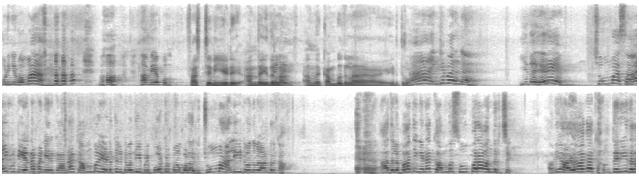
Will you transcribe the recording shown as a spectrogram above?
பிடுங்கிடுவோமா வா அப்படியே போ. ஃபஸ்ட்டு நீ எடு. அந்த இதெல்லாம் அந்த கம்பு இதெல்லாம் எடுத்துருவோம் ஆ இங்கே பாருங்க. இது சும்மா சாய்க்குட்டி என்ன பண்ணியிருக்கான்னா கம்பை எடுத்துக்கிட்டு வந்து இப்படி போட்டிருப்பான் போல இருக்கு. சும்மா அள்ளிக்கிட்டு வந்து விளாண்டுருக்கான். அதில் பார்த்தீங்கன்னா கம்பு சூப்பராக வந்துருச்சு. அப்படியே அழகாக கம் தெரியுதா?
